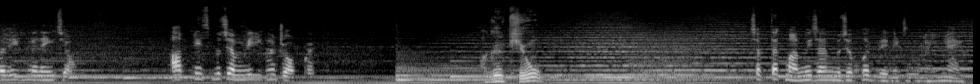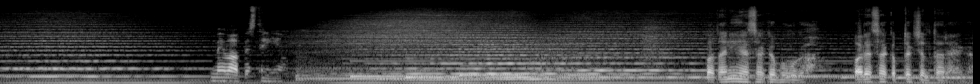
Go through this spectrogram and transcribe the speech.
वलीद मैं नहीं जाऊँ। आप प्लीज़ मुझे अम्मी के घर ड्रॉप कर दें। मगर क्यों? जब तक मामी जान मुझे खुद देने के लिए नहीं आए मैं वापस नहीं आऊँ पता नहीं ऐसा कब होगा और ऐसा कब तक चलता रहेगा।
